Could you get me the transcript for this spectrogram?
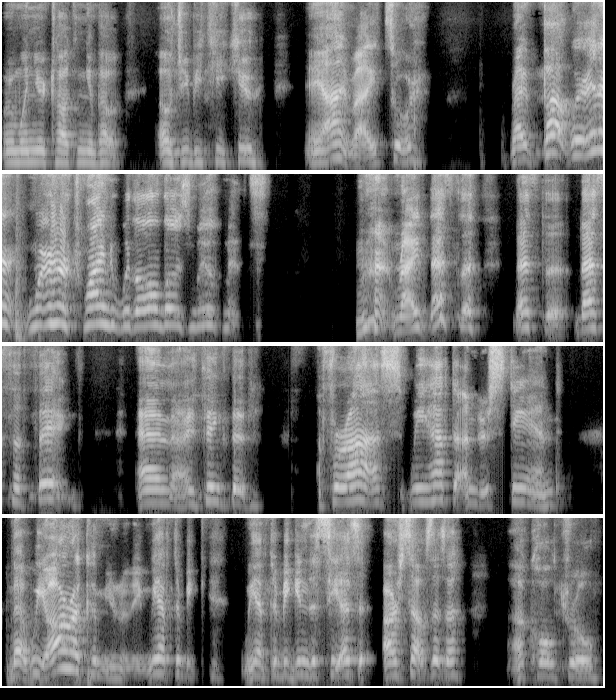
or when you're talking about LGBTQ AI rights, or right. But we're inter- we're intertwined with all those movements, right? That's the that's the that's the thing. And I think that for us, we have to understand that we are a community. We have to be we have to begin to see us ourselves as a, a cultural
